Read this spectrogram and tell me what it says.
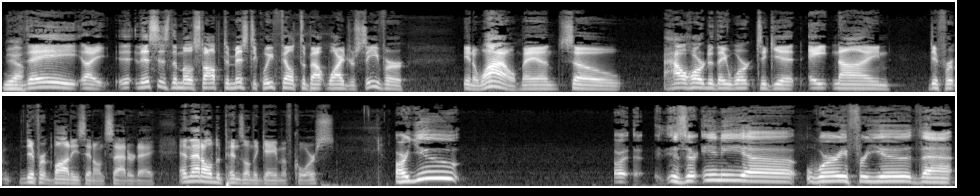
Yeah. They like this is the most optimistic we felt about wide receiver in a while, man. So how hard do they work to get eight, nine different different bodies in on Saturday? And that all depends on the game, of course. Are you? Are, is there any uh, worry for you that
